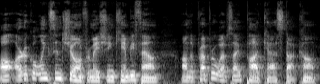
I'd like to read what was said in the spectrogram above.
All article links and show information can be found on the prepperwebsite podcast.com.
